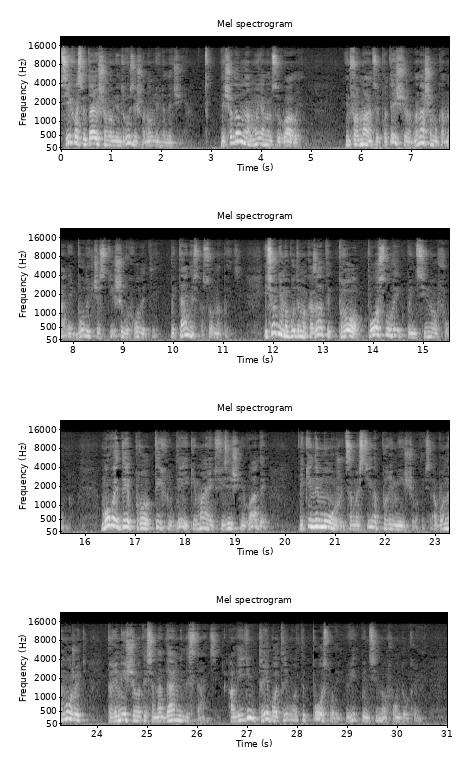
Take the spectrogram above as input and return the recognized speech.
Всіх вас вітаю, шановні друзі, шановні глядачі. Нещодавно ми анонсували інформацію про те, що на нашому каналі будуть частіше виходити питання стосовно пенсії. І сьогодні ми будемо казати про послуги пенсійного фонду. Мова йде про тих людей, які мають фізичні вади, які не можуть самостійно переміщуватися або не можуть переміщуватися на дальні дистанції, але їм треба отримувати послуги від Пенсійного фонду України.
